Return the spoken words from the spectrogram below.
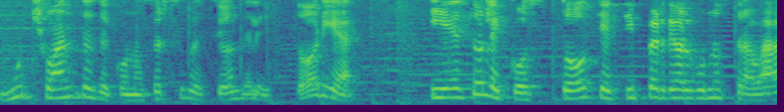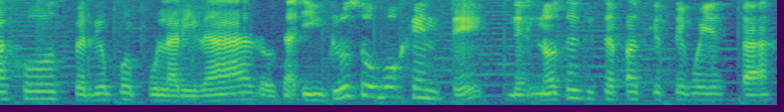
mucho antes de conocer su versión de la historia. Y eso le costó que sí perdió algunos trabajos, perdió popularidad, o sea, incluso hubo gente, no sé si sepas que este güey está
